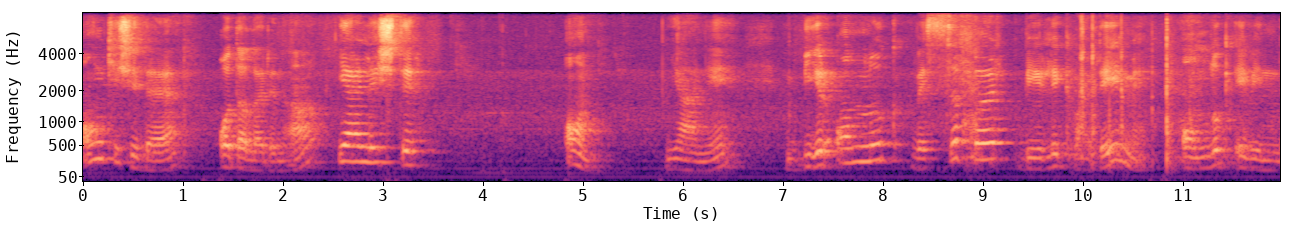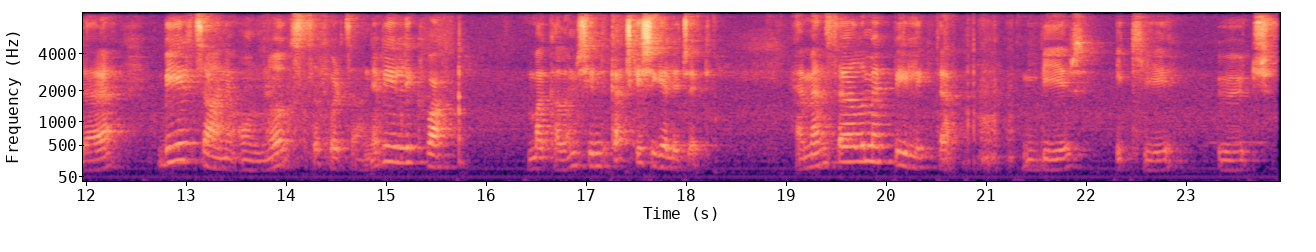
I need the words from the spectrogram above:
10 kişi de odalarına yerleşti. 10. Yani bir onluk ve sıfır birlik var değil mi? Onluk evinde bir tane onluk, sıfır tane birlik var. Bakalım şimdi kaç kişi gelecek? Hemen sayalım hep birlikte. 1, 2, 3,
